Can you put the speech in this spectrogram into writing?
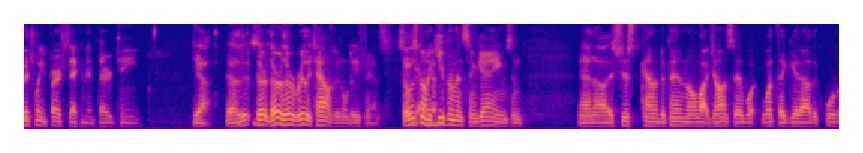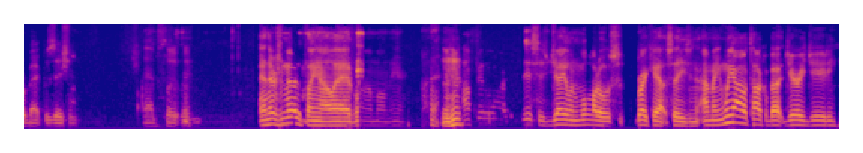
between first, second, and third team. Yeah, yeah, they're they're they're really talented on defense. So it's yeah, going to yeah. keep them in some games, and and uh, it's just kind of depending on, like John said, what what they get out of the quarterback position. Absolutely. And there's another thing I'll add while I'm on here. Mm-hmm. I feel like this is Jaylen Waddle's breakout season. I mean, we all talk about Jerry Jeudy,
